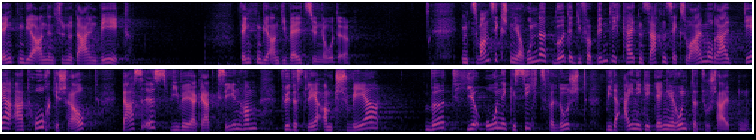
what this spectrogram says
Denken wir an den synodalen Weg. Denken wir an die Weltsynode. Im 20. Jahrhundert wurde die Verbindlichkeit in Sachen Sexualmoral derart hochgeschraubt, dass es, wie wir ja gerade gesehen haben, für das Lehramt schwer wird, hier ohne Gesichtsverlust wieder einige Gänge runterzuschalten.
